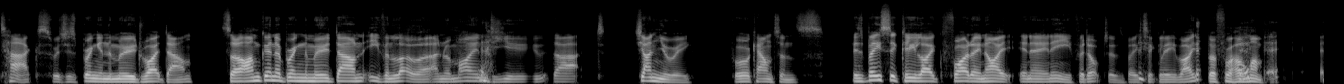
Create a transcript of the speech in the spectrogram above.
tax, which is bringing the mood right down. So I'm going to bring the mood down even lower and remind you that January, for accountants. is basically like Friday night in A and E for doctors, basically, right? But for a whole month.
